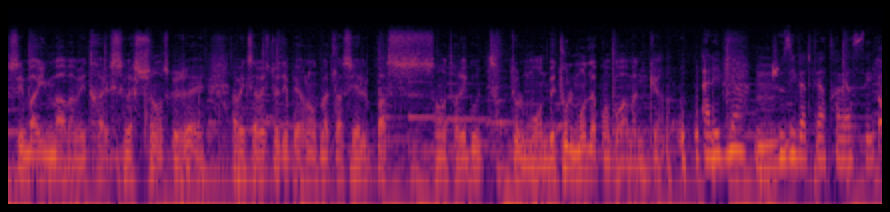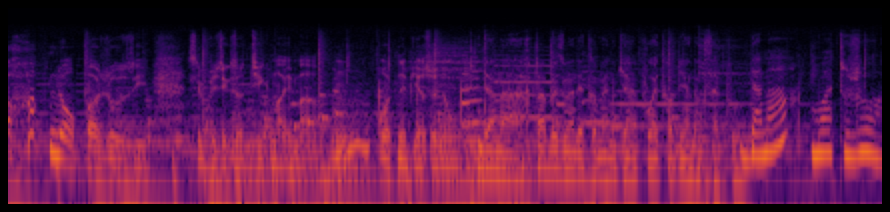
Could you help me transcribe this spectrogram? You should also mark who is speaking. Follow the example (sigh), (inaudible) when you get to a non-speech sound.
Speaker 1: C'est Maïma, ma maîtresse. La chance que j'ai. Avec sa veste déperlante matelassée, elle passe entre les gouttes. Tout le monde, mais tout le monde la prend pour un mannequin. (laughs)
Speaker 2: Allez, viens. Hmm? Josie va te faire traverser.
Speaker 1: Oh, oh, non, pas Josie. C'est plus exotique, Maïma. Hmm? Retenez bien ce nom.
Speaker 3: Damar, pas besoin d'être mannequin pour être bien dans sa peau.
Speaker 2: Damar Moi, toujours.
